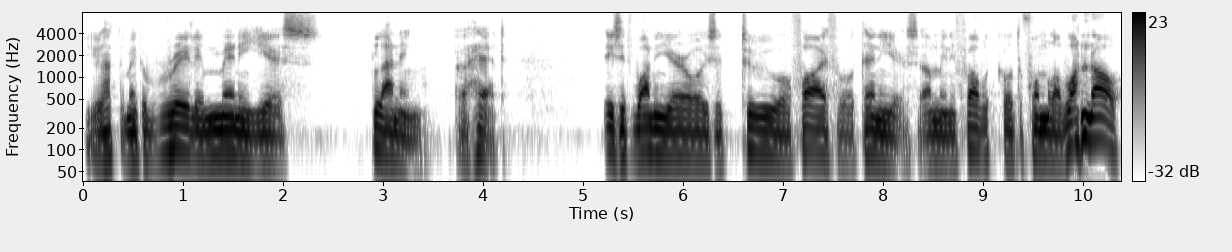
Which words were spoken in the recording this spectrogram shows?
you have to make a really many years planning ahead. Is it one year or is it two or five or ten years? I mean, if I would go to Formula One now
